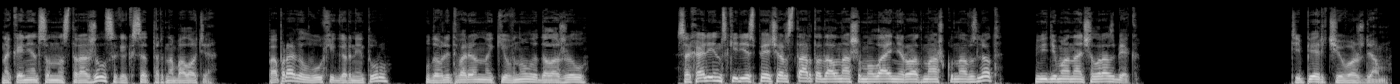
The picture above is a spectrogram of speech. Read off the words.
Наконец он насторожился, как сеттер на болоте, поправил в ухе гарнитуру, удовлетворенно кивнул и доложил «Сахалинский диспетчер старта дал нашему лайнеру отмашку на взлет, видимо, начал разбег». «Теперь чего ждем?»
